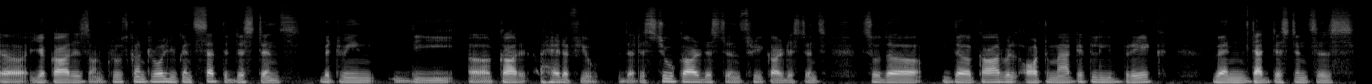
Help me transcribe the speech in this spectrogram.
uh, your car is on cruise control you can set the distance between the uh, car ahead of you. That is two car distance three car distance. So the the car will automatically brake when that distance is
